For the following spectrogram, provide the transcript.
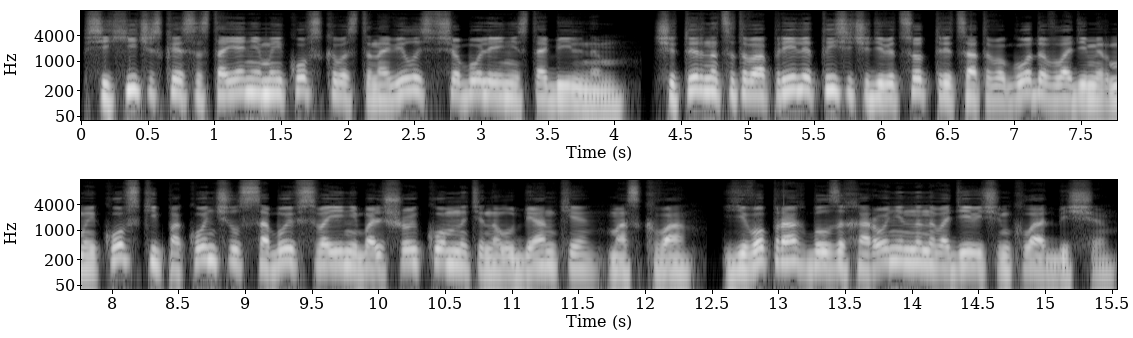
Психическое состояние Маяковского становилось все более нестабильным. 14 апреля 1930 года Владимир Маяковский покончил с собой в своей небольшой комнате на Лубянке, Москва. Его прах был захоронен на Новодевичьем кладбище.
